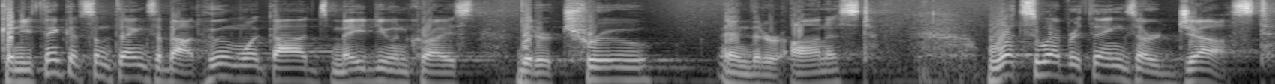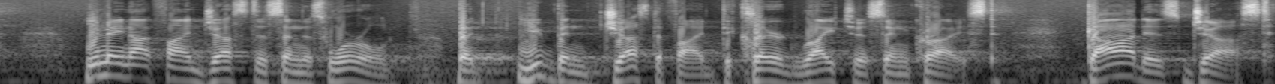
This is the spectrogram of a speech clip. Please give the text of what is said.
Can you think of some things about who and what God's made you in Christ that are true and that are honest? Whatsoever things are just. You may not find justice in this world, but you've been justified, declared righteous in Christ. God is just,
